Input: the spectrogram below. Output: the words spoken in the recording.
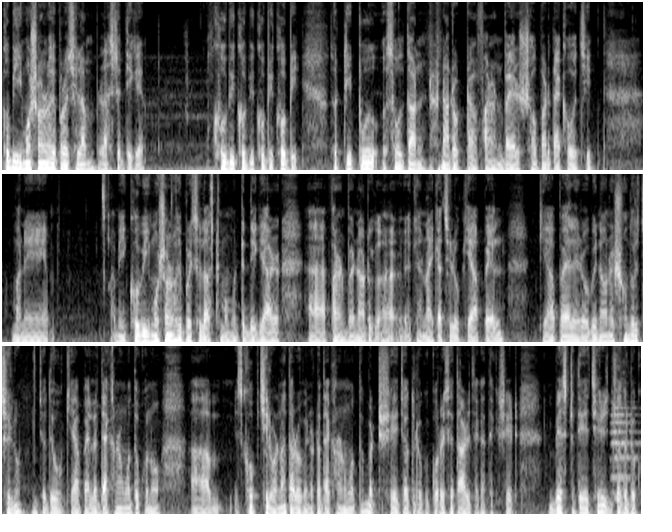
খুবই ইমোশনাল হয়ে পড়েছিলাম লাস্টের দিকে। খুবই খুবই খুবই খুবই। তো টিপু সুলতান নাটকটা ফারহান ভাইয়ের সবার দেখা উচিত। মানে আমি খুবই ইমোশনাল হয়ে পড়েছি লাস্ট মোমেন্টের দিকে। আর ফারহান ভাইয়ের নাটক নায়িকা ছিল কেয়া পায়েল কেয়া পায়েলের অভিনয় অনেক সুন্দর ছিল। যদিও কেয়া পায়েলের দেখানোর মতো কোনো স্কোপ ছিল না তার অভিনয়টা দেখানোর মতো বাট সে যতটুকু করেছে তার জায়গা থেকে সে বেস্ট দিয়েছে, যতটুকু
